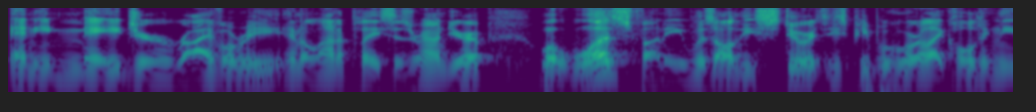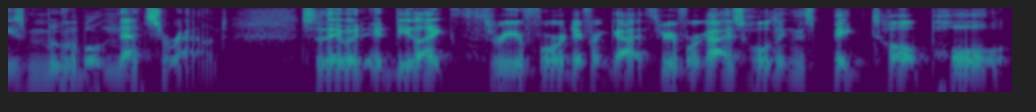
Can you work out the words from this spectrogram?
any major rivalry in a lot of places around Europe. What was funny was all these stewards, these people who are like holding these movable nets around. So they would it'd be like three or four different guys, three or four guys holding this big tall pole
